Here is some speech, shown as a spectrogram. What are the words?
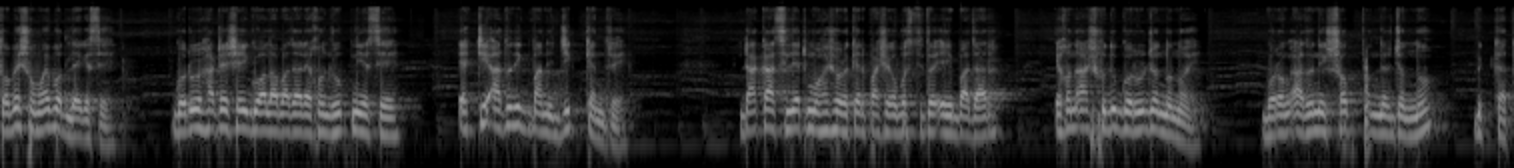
তবে সময় বদলে গেছে। গরুর হাটে সেই গোয়ালা বাজার এখন রূপ নিয়েছে একটি আধুনিক বাণিজ্যিক কেন্দ্রে। ঢাকা সিলেট মহাসড়কের পাশে অবস্থিত এই বাজার এখন আর শুধু গরুর জন্য নয়, বরং আধুনিক সব পণ্যের জন্য বিখ্যাত।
